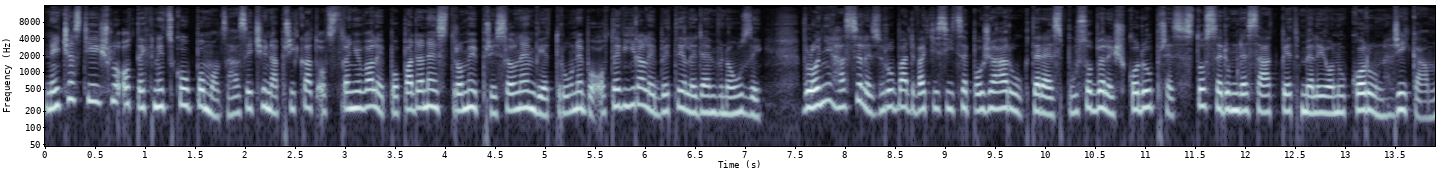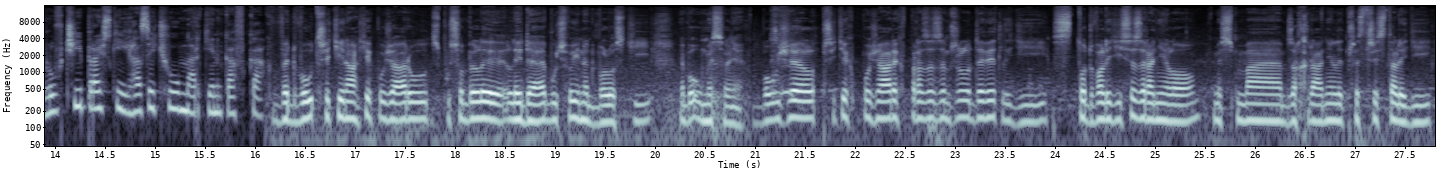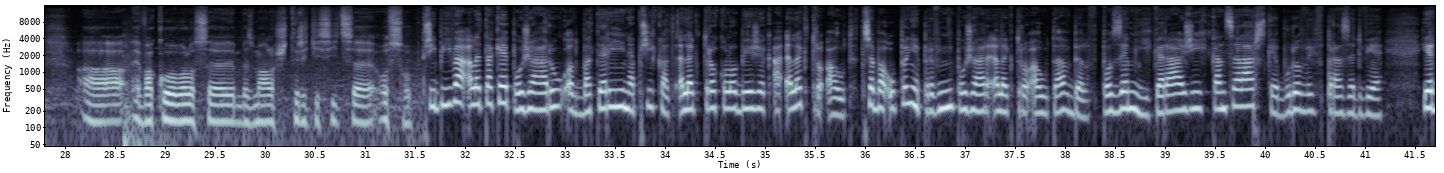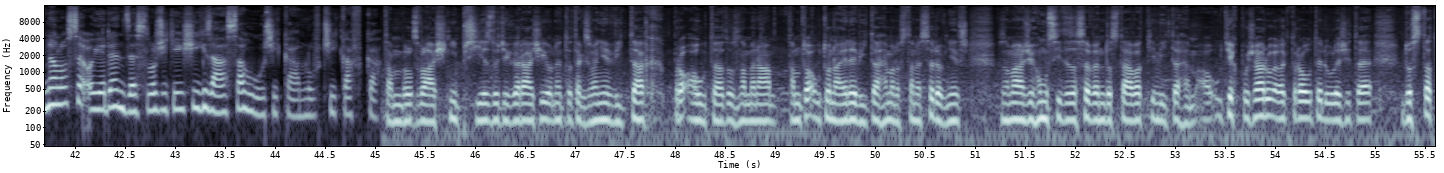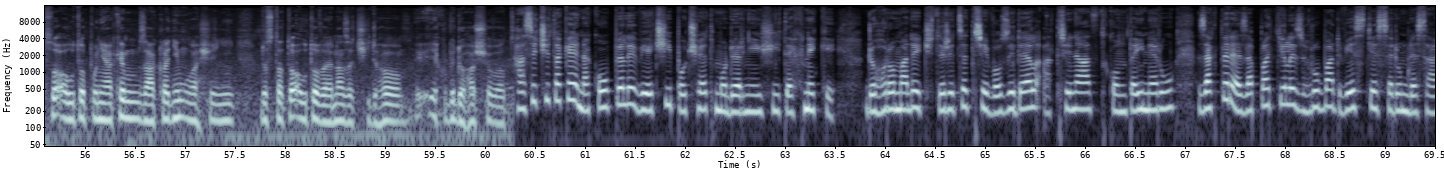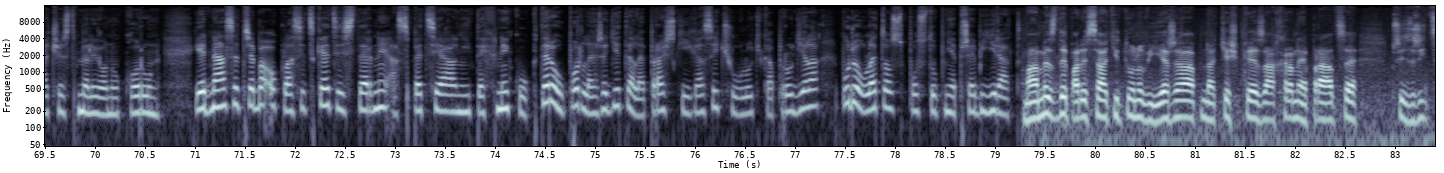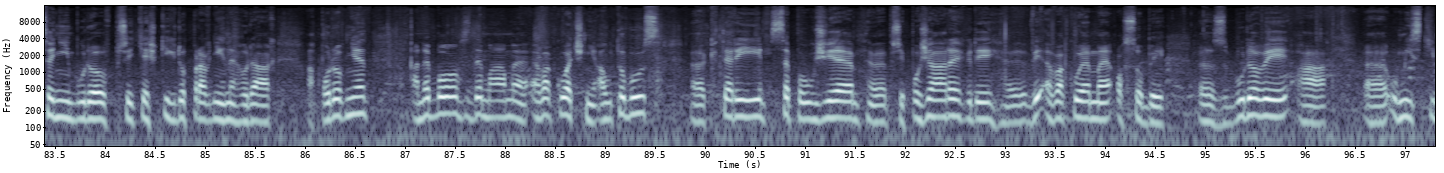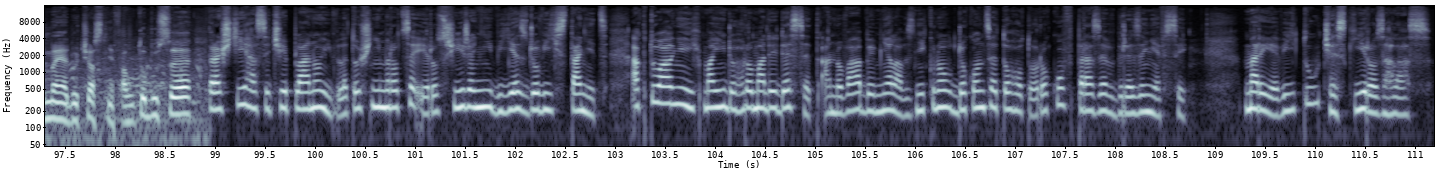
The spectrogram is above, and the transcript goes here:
Nejčastěji šlo o technickou pomoc. Hasiči například odstraňovali popadané stromy při silném větru nebo otevírali byty lidem v nouzi. V loni hasili zhruba 2000 požárů, které způsobily škodu přes 175 milionů korun, říká mluvčí pražských hasičů Martin Kavka. Ve dvou třetinách těch požárů způsobili lidé buď svojí nedbolostí nebo úmyslně. Bohužel při těch požárech v Praze zemřelo 9 lidí, 102 lidí se zranilo, my jsme zachránili přes 300 lidí a evakuovalo se bez bezmálo 4 tisíce osob. Přibývá ale také požárů od baterií například elektrokoloběžek a elektroaut. Třeba úplně první požár elektroauta byl v podzemních garážích kancelářské budovy v Praze 2. Jednalo se o jeden ze složitějších zásahů, říká mluvčí Kavka. Tam byl zvláštní příjezd do těch garáží, on je to takzvaně výtah pro auta, to znamená, tam to auto najede výtahem a dostane se dovnitř, to znamená, že ho musíte zase ven dostávat tím výtahem. A u těch požárů elektroaut je důležité dostat to auto po nějakém základním uhašení, dostat to auto ven a začít ho jakoby dohašovat. Hasiči také nakoupili větší počet modernější techniky. Dohromady 43 vozidel a 13 kontejnerů, za které zaplatili zhruba 276 milionů korun. Jedná se třeba o klasické cisterny a speciální techniku, kterou podle ředitele pražských hasičů Luďka Prudila budou letos postupně přebírat. Máme zde 50-tunový jeřáb na těžké záchranné práce při zřícení budov, při těžkých dopravních nehodách a podobně. A nebo zde máme evakuační autobus, který se použije eh, při požárech, kdy eh, vyevakuujeme osoby z budovy a umístíme je dočasně v autobuse. Praští hasiči plánují v letošním roce i rozšíření výjezdových stanic. Aktuálně jich mají dohromady 10 a nová by měla vzniknout do konce tohoto roku v Praze v Březiněvsi. Marie Vítu, Český rozhlas.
